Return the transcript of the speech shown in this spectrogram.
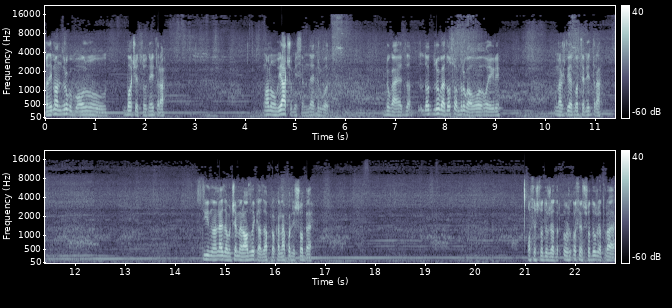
Kad imam drugu onu bočicu nitra. Onu jaču mislim, ne drugu. Druga je, druga doslovno druga u ovoj igri. Imaš dvije boce nitra. Stignu, ne znam u čemu je razlika zapravo kad napuniš obe. Osim što duže, osim što traje.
